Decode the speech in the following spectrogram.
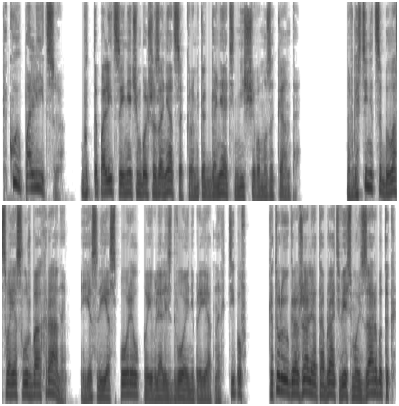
Какую полицию? Будто полиции нечем больше заняться, кроме как гонять нищего музыканта. Но в гостинице была своя служба охраны, и если я спорил, появлялись двое неприятных типов, которые угрожали отобрать весь мой заработок,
